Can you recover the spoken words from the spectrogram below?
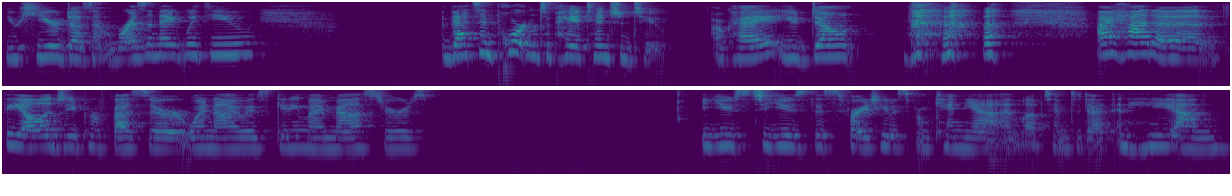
you hear doesn't resonate with you, that's important to pay attention to, okay? You don't. I had a theology professor when I was getting my master's used to use this phrase. He was from Kenya. I loved him to death. And he um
